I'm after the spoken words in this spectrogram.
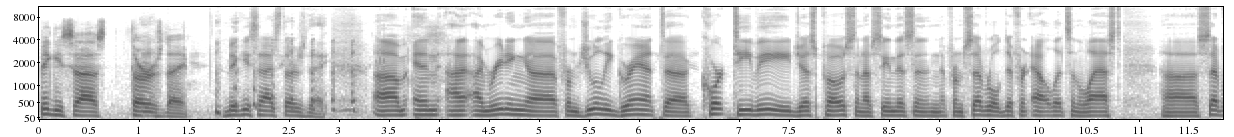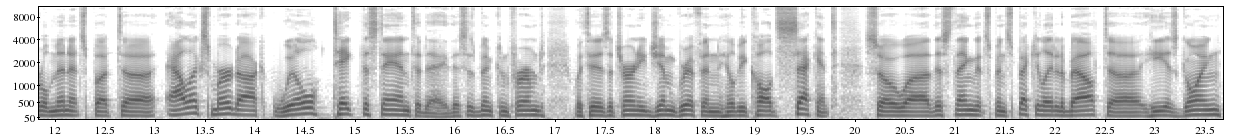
Biggie sized Thursday. Biggie Size Thursday. Um, and I, am reading uh, from Julie Grant, uh, Court TV just posts, and I've seen this in, from several different outlets in the last uh, several minutes. But uh, Alex Murdaugh will take the stand today. This has been confirmed with his attorney, Jim Griffin. He'll be called second. So, uh, this thing that's been speculated about, uh, he is going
